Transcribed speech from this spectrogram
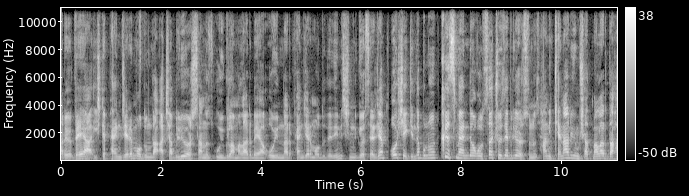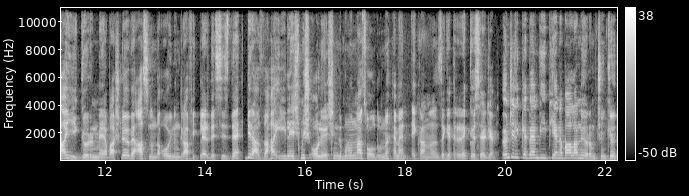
yarıyor veya işte pencere modunda açabiliyorsanız uygulamalar veya oyunlar pencere modu dediğimiz şimdi göstereceğim. O şekilde bunu kısmen de olsa çözebiliyorsunuz. Hani kenar yumuşatmalar daha iyi görünmeye başlıyor ve aslında oyunun grafikleri de sizde biraz daha iyileşmiş oluyor. Şimdi bunun nasıl olduğunu hemen ekranlarınıza getirerek göstereceğim. Öncelikle ben VPN'e bağlanıyorum çünkü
